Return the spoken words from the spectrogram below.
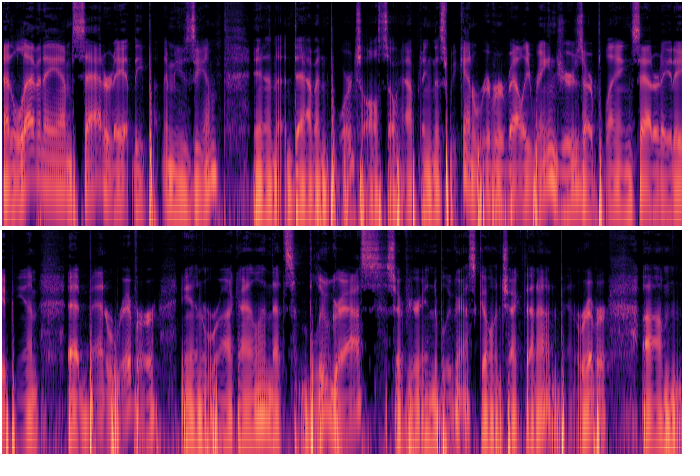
at 11 a.m. Saturday at the Putnam Museum in Davenport. Also happening this weekend, River Valley Rangers are playing Saturday at 8 p.m. at Bent River in Rock Island. That's bluegrass. So if you're into bluegrass, go and check that out. Bent River. Um,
